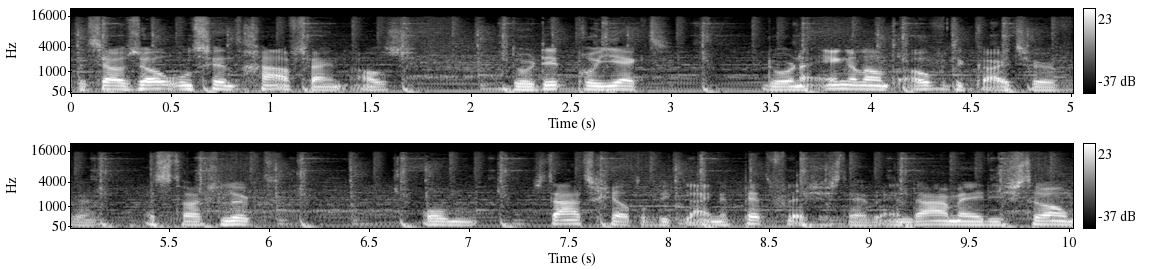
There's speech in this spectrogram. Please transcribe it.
Het zou zo ontzettend gaaf zijn als door dit project, door naar Engeland over te kitesurfen, het straks lukt om staatsgeld op die kleine petflesjes te hebben en daarmee die stroom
